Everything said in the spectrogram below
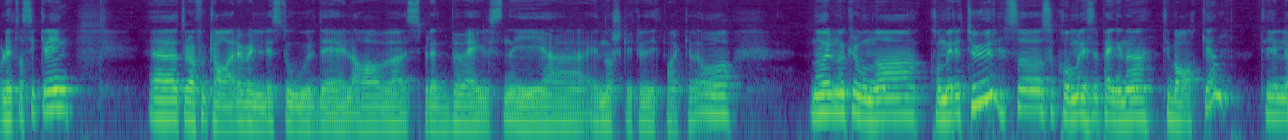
valutasikring. Jeg tror jeg forklarer veldig stor del av spreddbevegelsen i, i det norske kredittmarkedet. Og når, når krona kommer i retur, så, så, kommer disse pengene tilbake igjen til,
